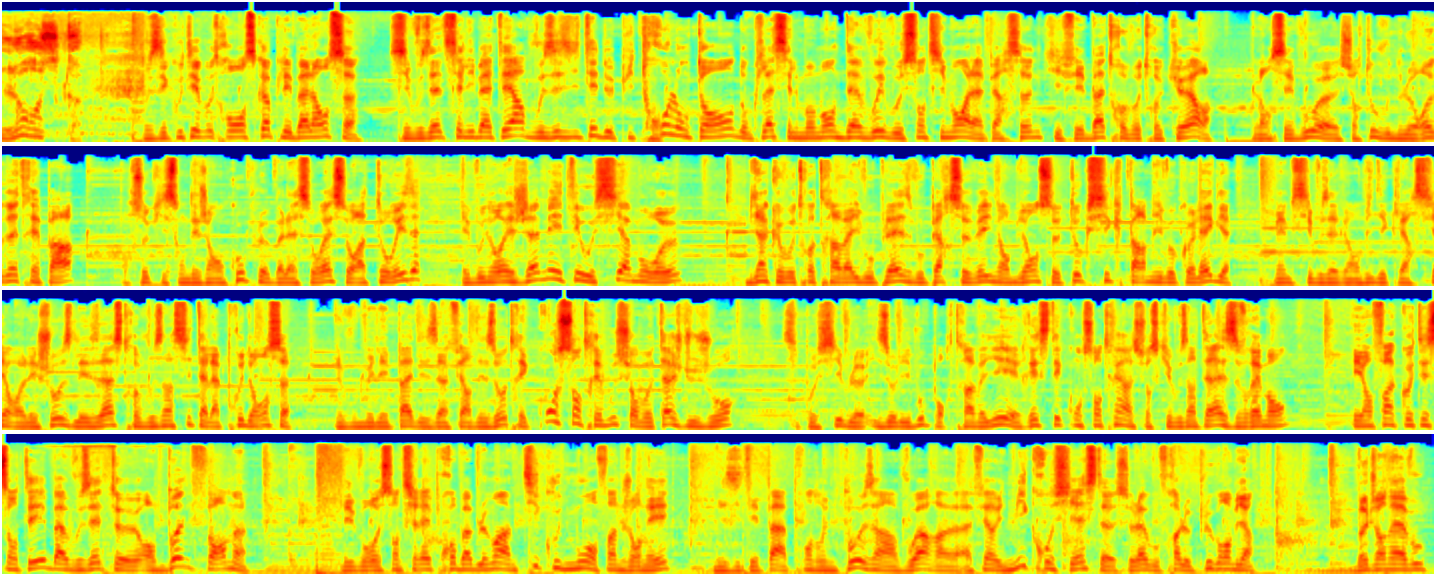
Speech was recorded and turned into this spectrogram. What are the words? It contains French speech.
L'horoscope. Vous écoutez votre horoscope les balances Si vous êtes célibataire, vous hésitez depuis trop longtemps, donc là c'est le moment d'avouer vos sentiments à la personne qui fait battre votre cœur. Lancez-vous, euh, surtout vous ne le regretterez pas. Pour ceux qui sont déjà en couple, bah, la soirée sera torride et vous n'aurez jamais été aussi amoureux. Bien que votre travail vous plaise, vous percevez une ambiance toxique parmi vos collègues. Même si vous avez envie d'éclaircir les choses, les astres vous incitent à la prudence. Ne vous mêlez pas des affaires des autres et concentrez-vous sur vos tâches du jour. Si possible, isolez-vous pour travailler et restez concentré hein, sur ce qui vous intéresse vraiment. Et enfin, côté santé, bah, vous êtes euh, en bonne forme. Mais vous ressentirez probablement un petit coup de mou en fin de journée. N'hésitez pas à prendre une pause, hein, voire euh, à faire une micro-sieste, cela vous fera le plus grand bien. Bonne journée à vous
